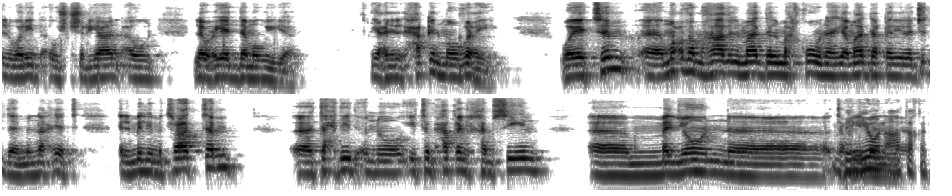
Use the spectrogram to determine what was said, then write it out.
الوريد أو الشريان أو الاوعيه الدموية. يعني الحقن موضعي ويتم آه، معظم هذه المادة المحقونة هي مادة قليلة جدا من ناحية المليمترات. تم آه، تحديد إنه يتم حقن 50 آه، مليون تقريبا بليون أعتقد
